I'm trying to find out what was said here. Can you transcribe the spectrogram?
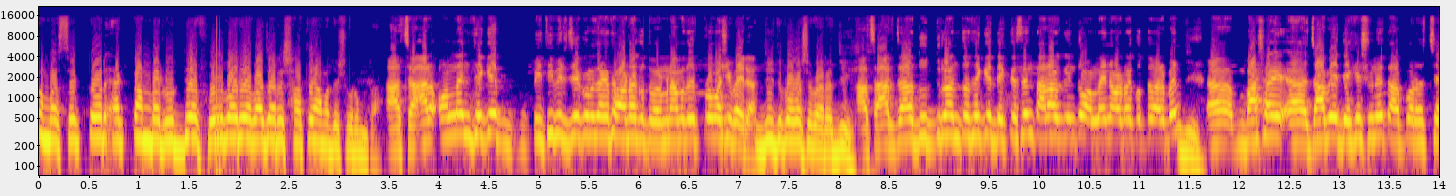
নম্বর সেক্টর এক নম্বর রুট দিয়ে ফুলবাড়িয়া বাজারের সাথে আমাদের শোরুমটা আচ্ছা আর অনলাইন থেকে পৃথিবীর যে কোনো জায়গা থেকে অর্ডার করতে পারবেন আমাদের প্রবাসী ভাইরা। জি প্রবাসী বাইরা জি। আচ্ছা আর যারা দূর দূরান্ত থেকে দেখতেছেন তারাও কিন্তু অনলাইনে অর্ডার করতে পারবেন। বাসায় যাবে দেখে শুনে তারপর হচ্ছে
